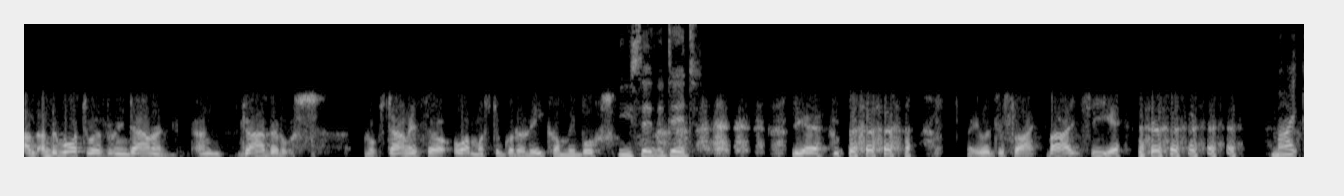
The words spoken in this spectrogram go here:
and and the water was running down, and and driver looks looks down. He thought, "Oh, I must have got a leak on my bus." You certainly did. Yeah. it was just like, "Bye, see you." Mike,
